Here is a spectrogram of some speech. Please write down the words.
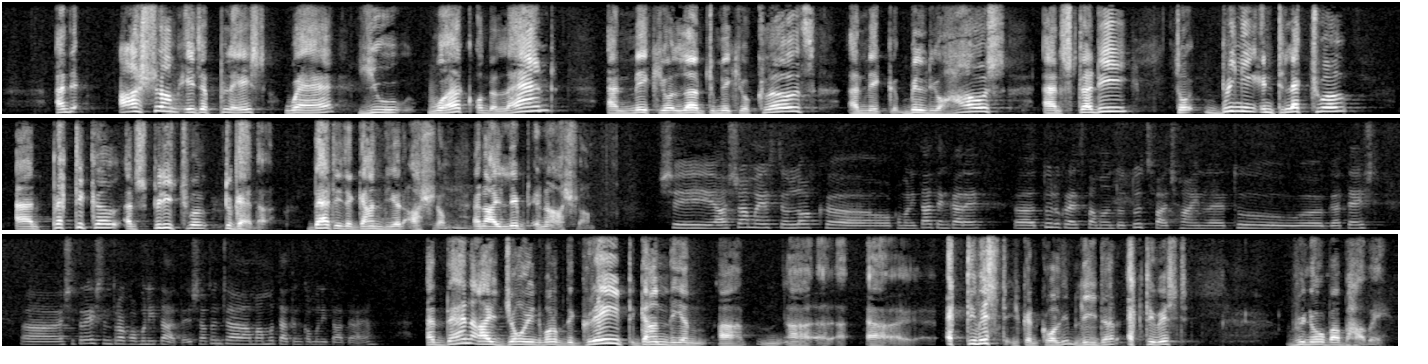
And the ashram is a place where you work on the land and make your learn to make your clothes and make build your house and study. So bringing intellectual and practical and spiritual together. That is a Gandhian ashram, and I lived in an ashram. Și ashramul este un loc, uh, o comunitate în care uh, tu lucrezi pământul, tu îți faci hainele, tu uh, gătești uh, și trăiești într-o comunitate. Și atunci m-am mutat în comunitatea aia. And then I joined one of the great Gandhian uh, uh, uh, uh, activist, you can call him leader, activist, Vinoba Bhave.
